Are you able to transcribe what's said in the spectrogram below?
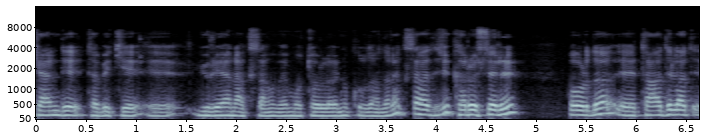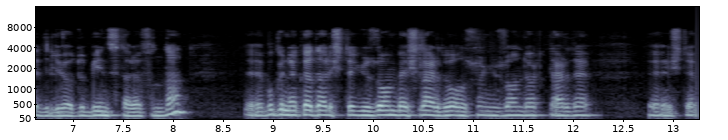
kendi tabii ki e, yürüyen aksam ve motorlarını kullanarak sadece karoseri orada e, tadilat ediliyordu Binz tarafından. E, bugüne kadar işte 115'lerde olsun, 114'lerde e, işte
